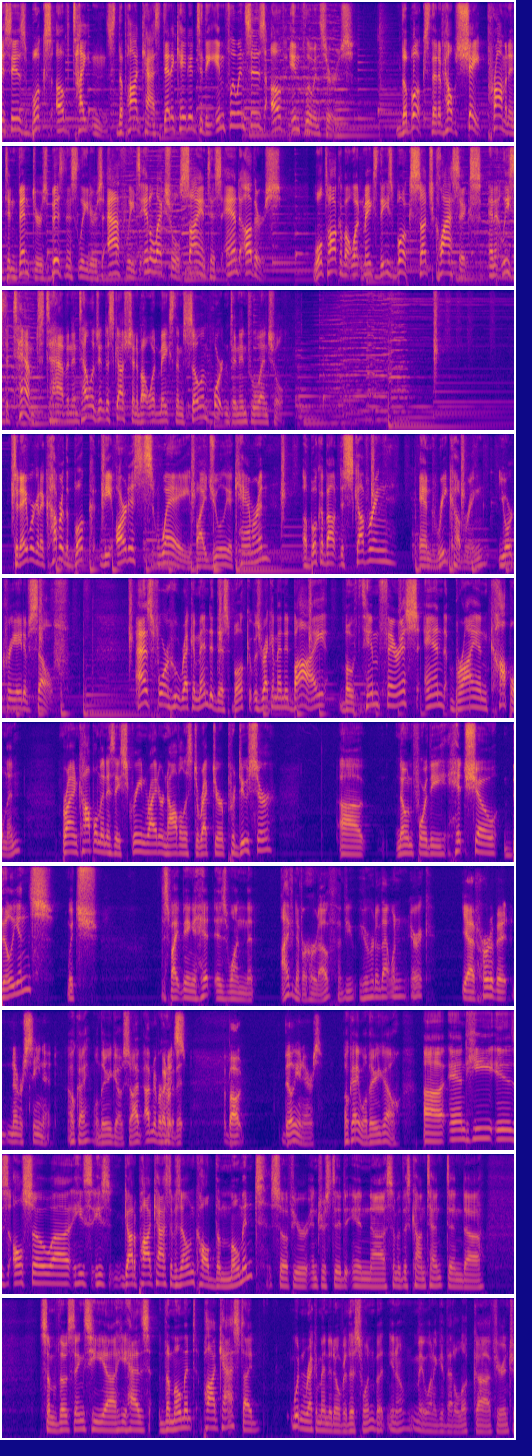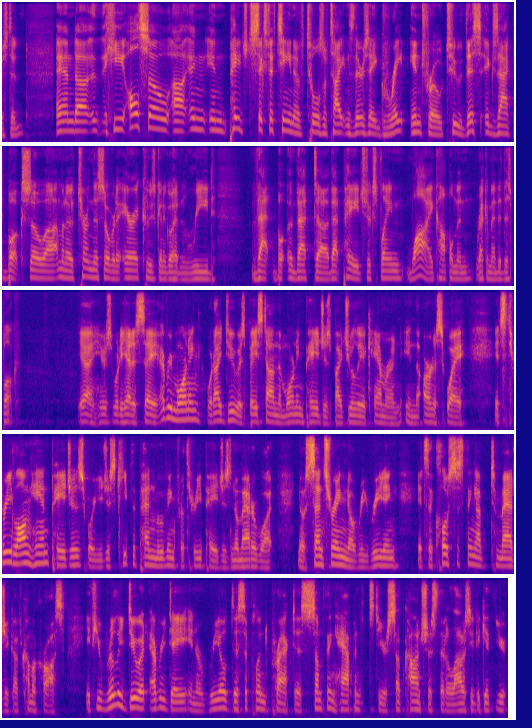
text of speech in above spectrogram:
This is Books of Titans, the podcast dedicated to the influences of influencers. The books that have helped shape prominent inventors, business leaders, athletes, intellectuals, scientists, and others. We'll talk about what makes these books such classics and at least attempt to have an intelligent discussion about what makes them so important and influential. Today, we're going to cover the book The Artist's Way by Julia Cameron, a book about discovering and recovering your creative self. As for who recommended this book, it was recommended by both Tim Ferriss and Brian Koppelman. Brian Koppelman is a screenwriter, novelist, director, producer, uh, known for the hit show Billions, which, despite being a hit, is one that I've never heard of. Have you, you heard of that one, Eric? Yeah, I've heard of it, never seen it. Okay, well, there you go. So I've, I've never but heard of it. About billionaires. Okay, well, there you go. Uh, and he is also uh, he's he's got a podcast of his own called The Moment. So if you're interested in uh, some of this content and uh, some of those things, he uh, he has The Moment podcast. I wouldn't recommend it over this one, but you know you may want to give that a look uh, if you're interested. And he also in in page six fifteen of Tools of Titans, there's a great intro to this exact book. So I'm going to turn this over to Eric, who's going to go ahead and read that that uh, that page to explain why Koppelman recommended this book. Yeah, here's what he had to say. Every morning, what I do is based on the morning pages by Julia Cameron in The Artist's Way. It's three longhand pages where you just keep the pen moving for three pages, no matter what. No censoring, no rereading. It's the closest thing I've, to magic I've come across. If you really do it every day in a real disciplined practice, something happens to your subconscious that allows you to get your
